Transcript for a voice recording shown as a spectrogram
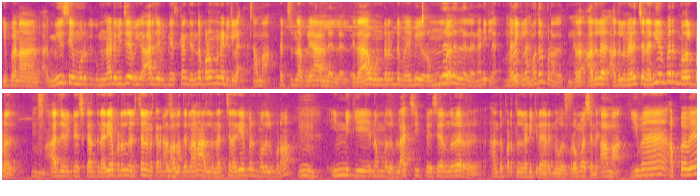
இப்போ நான் மியூசியம் முறுக்குக்கு முன்னாடி விஜய் ஆர்ஜே விக்னேஷ்காந்த் எந்த படமும் நடிக்கல. ஆமா. நடிச்சிருந்தாப்லையா? இல்ல இல்ல இல்ல. ஏதாவது ஒன்று ரெண்டு மேபி ரொம்ப இல்ல இல்ல நடிக்கல. நடிக்கல? முதல் படம் அதான் அதுல அதுல நடிச்ச நிறைய பேருக்கு முதல் படம் அது. ஆர்ஜே விக்னேஷ்காந்த் நிறைய படத்துல நடிச்சா எனக்கு கரெக்டாக சொல்ல தெரியல. ஆனா அதுல நடிச்ச நிறைய பேருக்கு முதல் படம். இன்னைக்கு நம்ம பிளாக் ஷீப்பை சேர்ந்தவர் அந்த படத்துல நடிக்கிறாருன்னு ஒரு ப்ரொமோஷன் ஆமா. இவன் அப்பவே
